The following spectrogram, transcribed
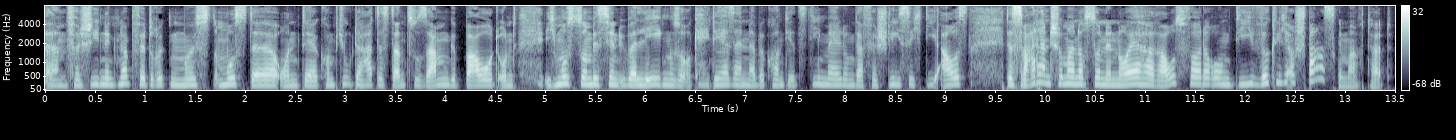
ähm, verschiedene Knöpfe drücken muss, musste und der Computer hat es dann zusammengebaut und ich musste so ein bisschen überlegen, so, okay, der Sender bekommt jetzt die Meldung, dafür schließe ich die aus. Das war dann schon mal noch so eine neue Herausforderung, die wirklich auch Spaß gemacht hat.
